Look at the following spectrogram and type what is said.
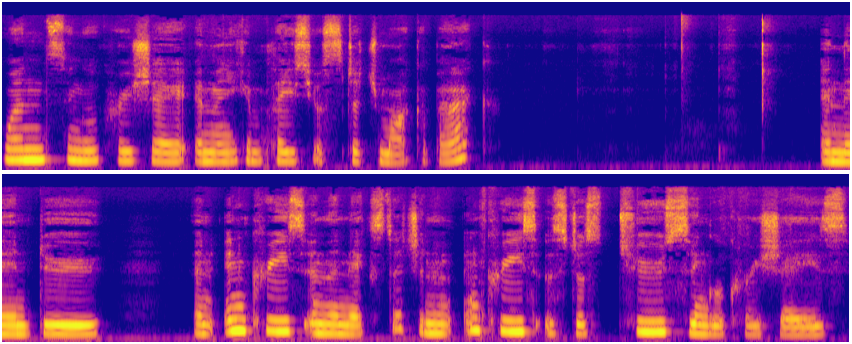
one single crochet and then you can place your stitch marker back. And then do an increase in the next stitch and an increase is just two single crochets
